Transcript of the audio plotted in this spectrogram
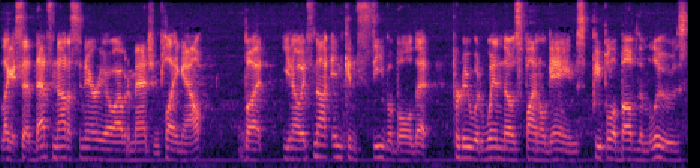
like I said, that's not a scenario I would imagine playing out, but you know, it's not inconceivable that Purdue would win those final games, people above them lose,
